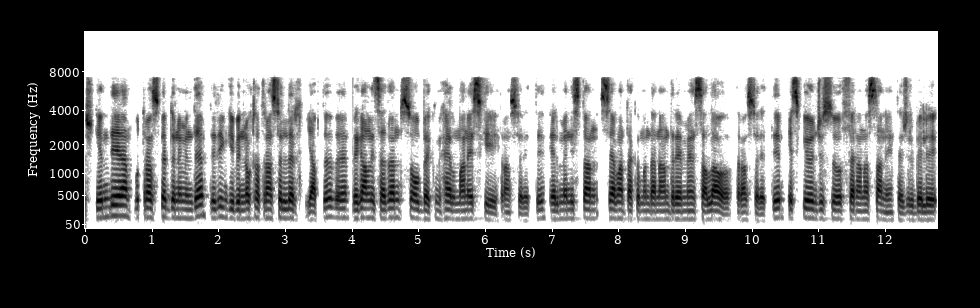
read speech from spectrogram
Şkendiye bu transfer döneminde dediğim gibi nokta transferler yaptı ve Regan Lisa'dan sol bek Mihail Maneski transfer etti. Ermenistan Sevan takımından Andre Mensalao transfer etti. Eski oyuncusu Ferhan Asani, tecrübeli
